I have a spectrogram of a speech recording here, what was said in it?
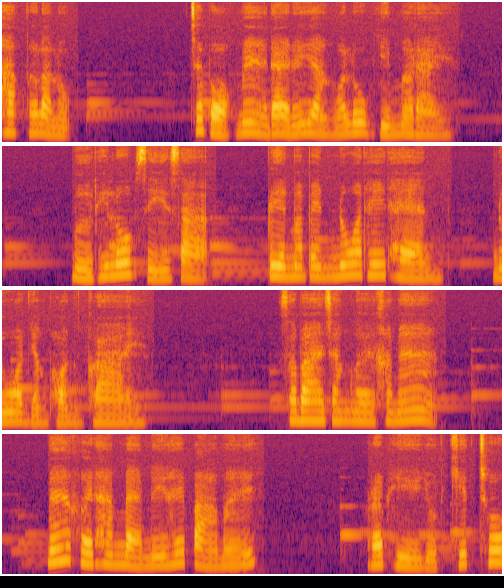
พักแล้วล่ะลูก จะบอกแม่ได้หรือยังว่าลูกยิ้มอะไร มือที่ลูบศีรษะ เปลี่ยนมาเป็นนวดให้แทน นวดอย่างผ่อนคลาย สบายจังเลยค่ะแม่ แม่เคยทำแบบนี้ให้ป่าไหม ระพีหยุดคิดชั่ว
